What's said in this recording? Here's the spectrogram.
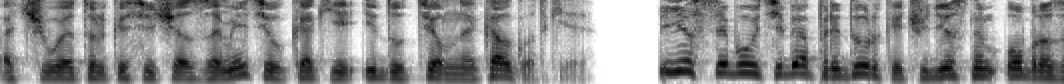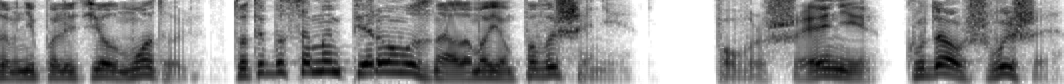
отчего я только сейчас заметил, как ей идут темные колготки. «Если бы у тебя, придурка, чудесным образом не полетел модуль, то ты бы самым первым узнал о моем повышении». «Повышении? Куда уж выше?»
